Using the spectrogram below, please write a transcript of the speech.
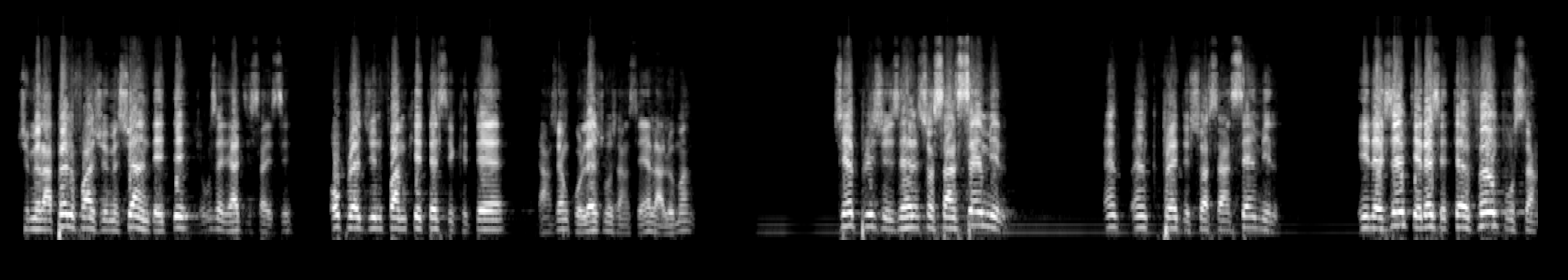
Je me rappelle une fois, je me suis endetté, je vous ai déjà dit ça ici, auprès d'une femme qui était secrétaire dans un collège où j'enseignais l'allemand. J'ai pris chez elle 65 000 un, prêt de 65 000. Et les intérêts, c'était 20%.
